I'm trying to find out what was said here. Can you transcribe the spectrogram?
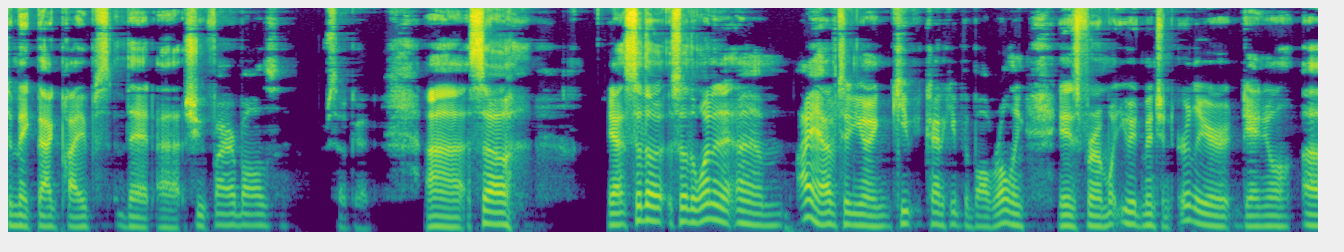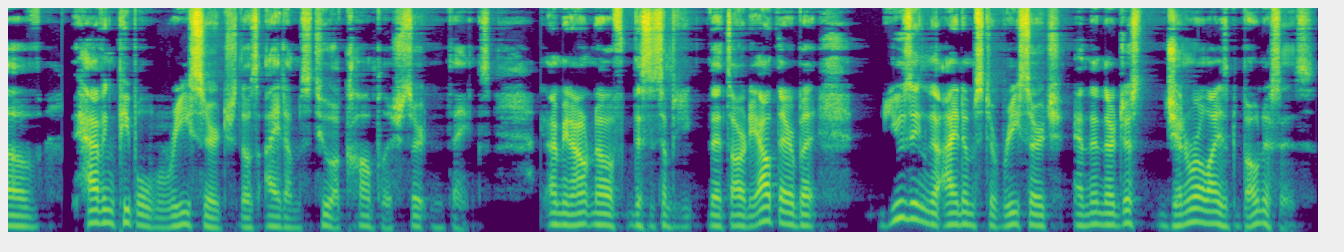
to make bagpipes that uh, shoot fireballs. So good. Uh, so yeah, so the so the one um, I have to you know keep kind of keep the ball rolling is from what you had mentioned earlier, Daniel, of having people research those items to accomplish certain things. I mean, I don't know if this is something that's already out there, but using the items to research and then they're just generalized bonuses.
